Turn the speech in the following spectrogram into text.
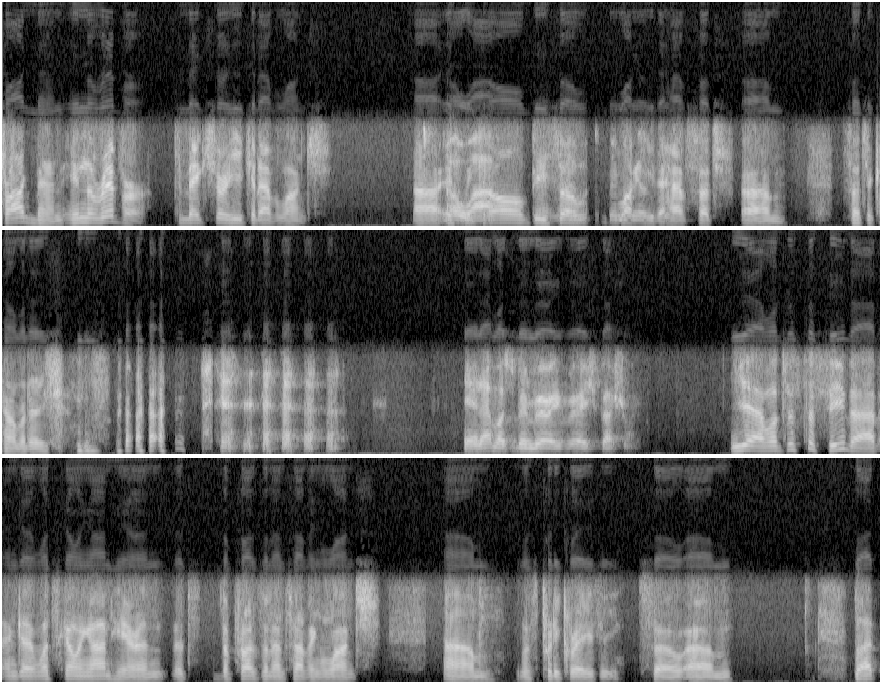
frogmen in the river to make sure he could have lunch. Uh, if Oh, we wow. could all be Yeah, so that's lucky really to cool. have such um, such accommodations. yeah, that must have been very, very special. Yeah, well, just to see that and go, what's going on here, and it's the president's having lunch. Um, was pretty crazy. So, um, but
